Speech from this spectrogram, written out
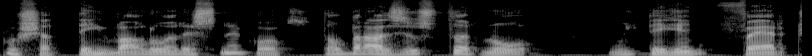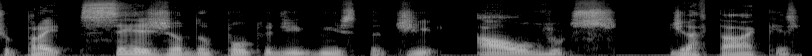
puxa, tem valor esse negócio. Então o Brasil se tornou um terreno fértil para seja do ponto de vista de alvos de ataques,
